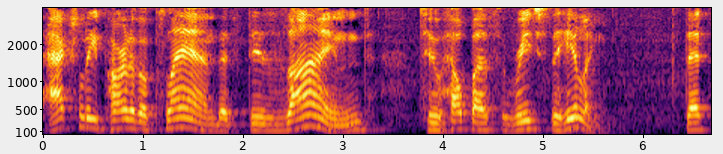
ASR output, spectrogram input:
actually part of a plan that's designed to help us reach the healing that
